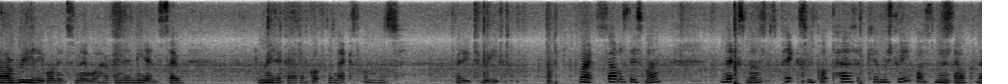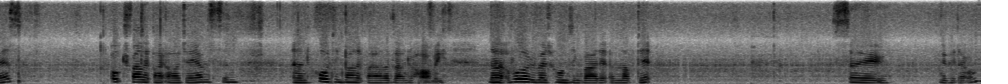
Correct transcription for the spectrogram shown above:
And I really wanted to know what happened in the end, so I'm really glad I've got the next ones ready to read. Right, so that was this month. Next month's picks, we've got Perfect Chemistry by Simone L. Ultraviolet by R.J. Anderson, and Haunting Violet by Alyxandra Harvey. Now, I've already read Haunting Violet and loved it, so we pick that one.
